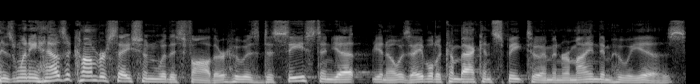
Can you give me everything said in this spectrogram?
is when he has a conversation with his father, who is deceased and yet, you know, is able to come back and speak to him and remind him who he is.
